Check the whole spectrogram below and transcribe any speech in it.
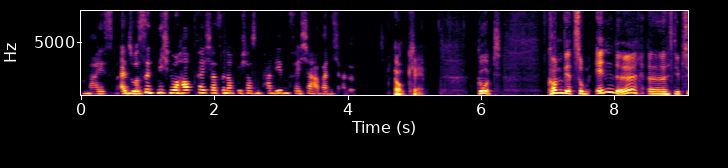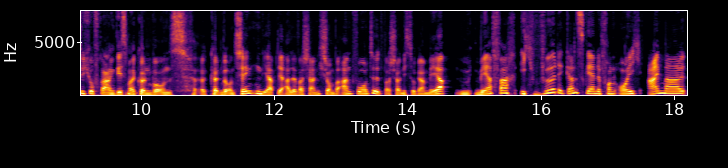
meisten. Also es sind nicht nur Hauptfächer, es sind auch durchaus ein paar Nebenfächer, aber nicht alle. Okay. Gut. Kommen wir zum Ende. Äh, die Psychofragen diesmal können wir uns äh, können wir uns schenken. Die habt ihr alle wahrscheinlich schon beantwortet, wahrscheinlich sogar mehr mehrfach. Ich würde ganz gerne von euch einmal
